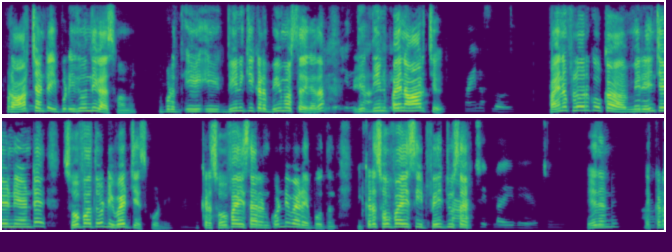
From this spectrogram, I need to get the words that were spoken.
ఇప్పుడు ఆర్చ్ అంటే ఇప్పుడు ఇది ఉంది కదా స్వామి? ఇప్పుడు ఈ ఈ దీనికి ఇక్కడ బీమ్ వస్తుంది కదా? దీనిపైన ఆర్చ్. పైన ఫ్లోర్ పైన ఫ్లోర్కి ఒక మీరు ఏం చేయండి అంటే సోఫాతో డివైడ్ చేసుకోండి. ఇక్కడ సోఫా వేసారనుకోండి డివైడ్ అయిపోతుంది. ఇక్కడ సోఫా వేసి ఇటు ఫేస్ చూసారు? ఏదండి? ఎక్కడ?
